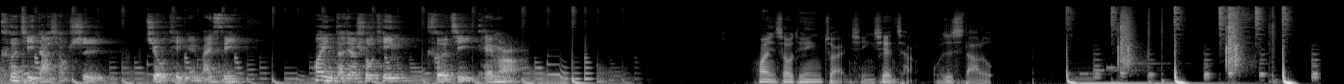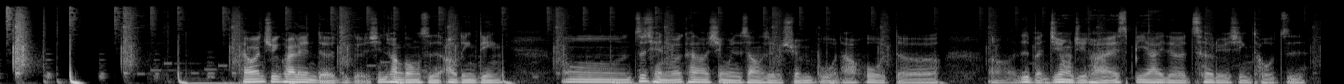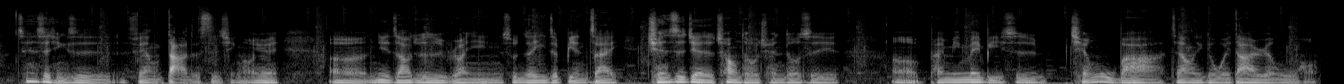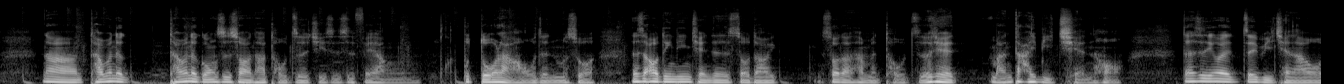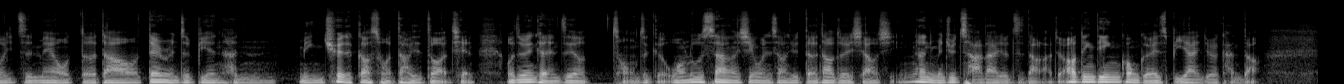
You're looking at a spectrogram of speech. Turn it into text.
科技大小事就听 MIC，欢迎大家收听科技 Camera。欢迎收听转型现场，我是史达洛。台湾区块链的这个新创公司奥丁丁，嗯，之前你会看到新闻上是有宣布，他获得呃日本金融集团 SBI 的策略性投资，这件事情是非常大的事情哦，因为呃你也知道，就是软银孙正义这边在全世界的创投圈都是呃排名 maybe 是前五吧，这样一个伟大的人物哈。那台湾的台湾的公司受到他投资的其实是非常。不多啦，我只能这么说。但是奥丁丁前阵子受到受到他们投资，而且蛮大一笔钱哈。但是因为这笔钱啊，我一直没有得到 Darren 这边很明确的告诉我到底是多少钱。我这边可能只有从这个网络上新闻上去得到这些消息。那你们去查大家就知道了，就奥丁丁空格 SBI 你就会看到。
